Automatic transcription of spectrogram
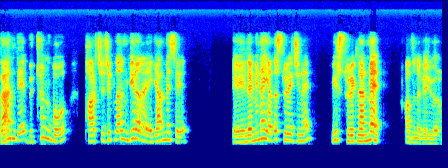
Ben de bütün bu parçacıkların bir araya gelmesi eylemine ya da sürecine bir sürüklenme adını veriyorum.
